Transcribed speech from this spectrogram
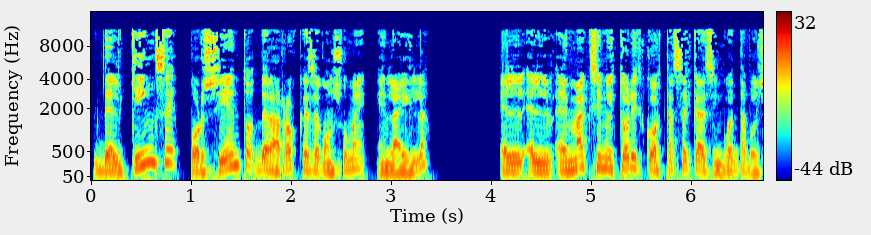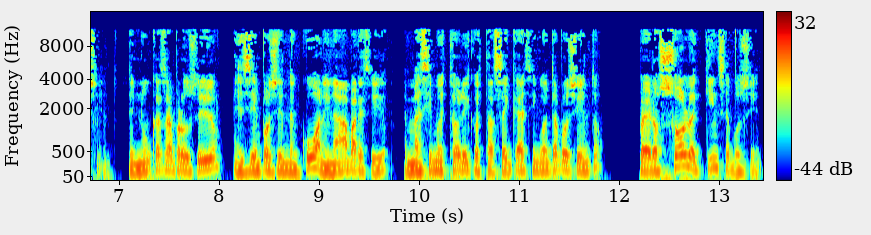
del 15% del arroz que se consume en la isla. El, el- el máximo histórico está cerca del 50%. Si nunca se ha producido el 100% en Cuba ni nada parecido, el máximo histórico está cerca del 50%, pero solo el 15%.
